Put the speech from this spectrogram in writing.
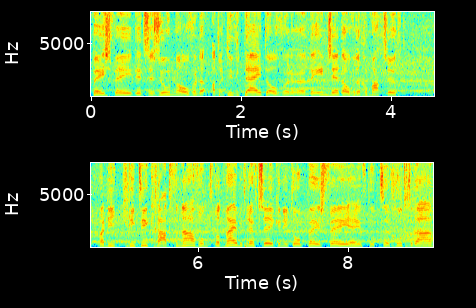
PSV dit seizoen. Over de attractiviteit, over de inzet, over de gemakzucht. Maar die kritiek gaat vanavond wat mij betreft zeker niet op. PSV heeft het goed gedaan.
